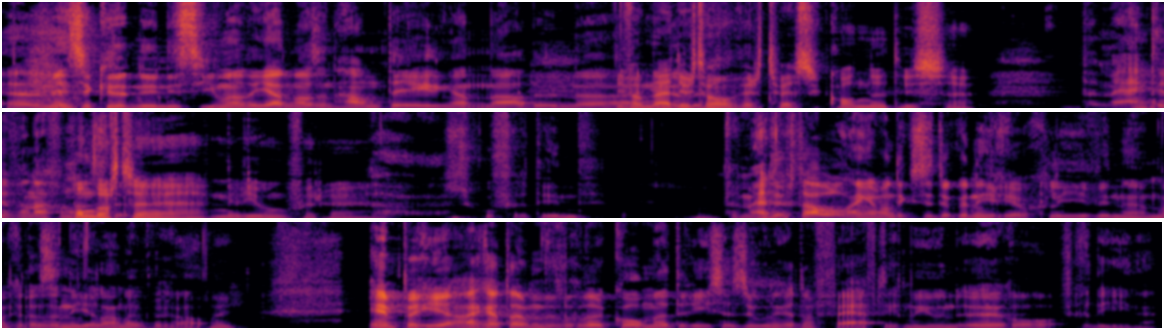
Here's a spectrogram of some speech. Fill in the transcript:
Ja, de mensen kunnen het nu niet zien, maar Jan was een handtekening aan het nadoen. eh, Die van mij duurt ongeveer twee seconden, dus eh, Bij mij hangt er vanaf. want dat 100 is- eh, miljoen voor... eh, Dat is goed verdiend. Bij mij duurt dat wel langer, want ik zit ook een hieroglyf in, eh, maar dat is een heel ander verhaal. nog. En per jaar gaat hem voor de komende drie seizoenen gaat hem 50 miljoen euro verdienen.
